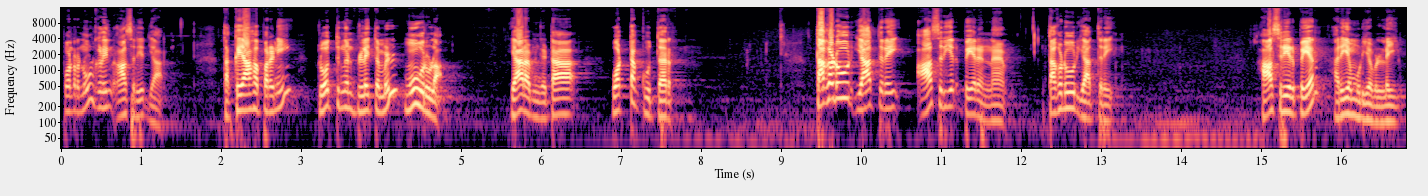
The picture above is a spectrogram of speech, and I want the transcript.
போன்ற நூல்களின் ஆசிரியர் யார்? தக்கையாக பரணி குலோத்துங்கன் பிள்ளைத்தமிழ் மூவருலா யார் அப்படின்னு கேட்டால் ஒட்டக்கூத்தர். தகடூர் யாத்திரை ஆசிரியர் பெயர் என்ன? தகடூர் யாத்திரை. ஆசிரியர் பெயர் அறிய முடியவில்லை.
